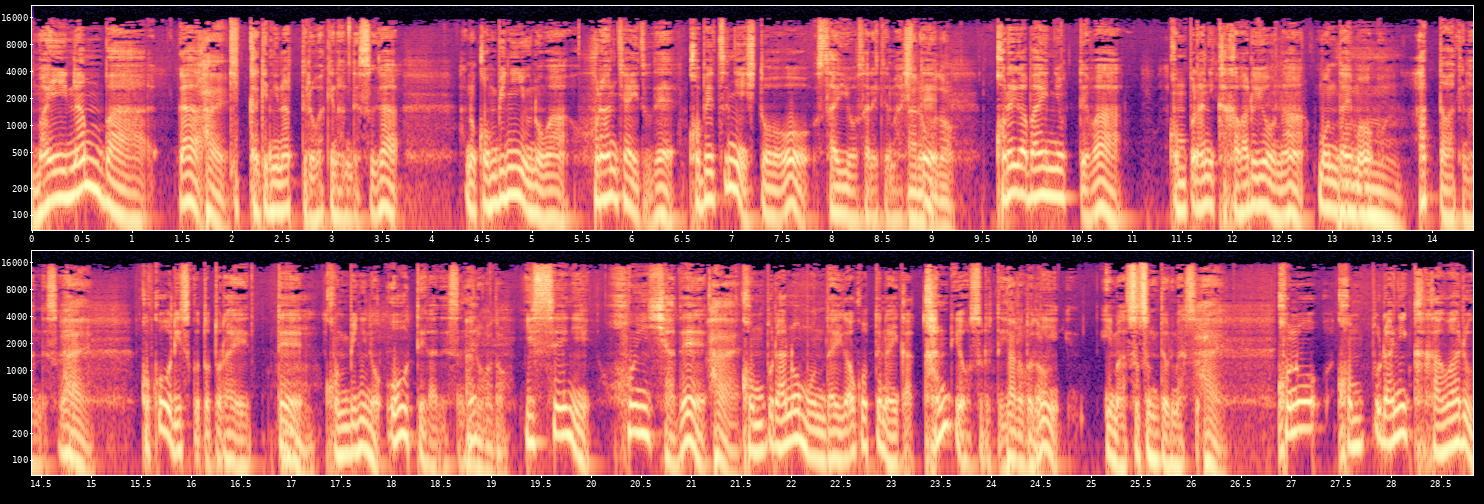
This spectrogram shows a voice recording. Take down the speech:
マイナンバーがきっかけになってるわけなんですが、あの、コンビニいうのはフランチャイズで個別に人を採用されてまして、これが場合によっては、コンプラに関わるような問題もあったわけなんですが、はい、ここをリスクと捉えて、うん、コンビニの大手がですね、一斉に本社でコンプラの問題が起こってないか管理をするということに今進んでおります。はい。このコンプラに関わる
